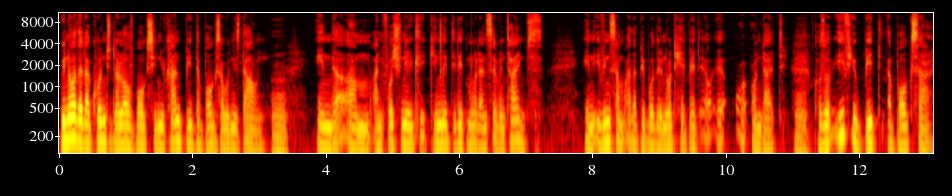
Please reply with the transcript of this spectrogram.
we know that according to the law of boxing, you can't beat the boxer when he's down. Mm. And um, unfortunately, Kingley did it more than seven times. And even some other people, they're not happy uh, on that. Because mm. if you beat a boxer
